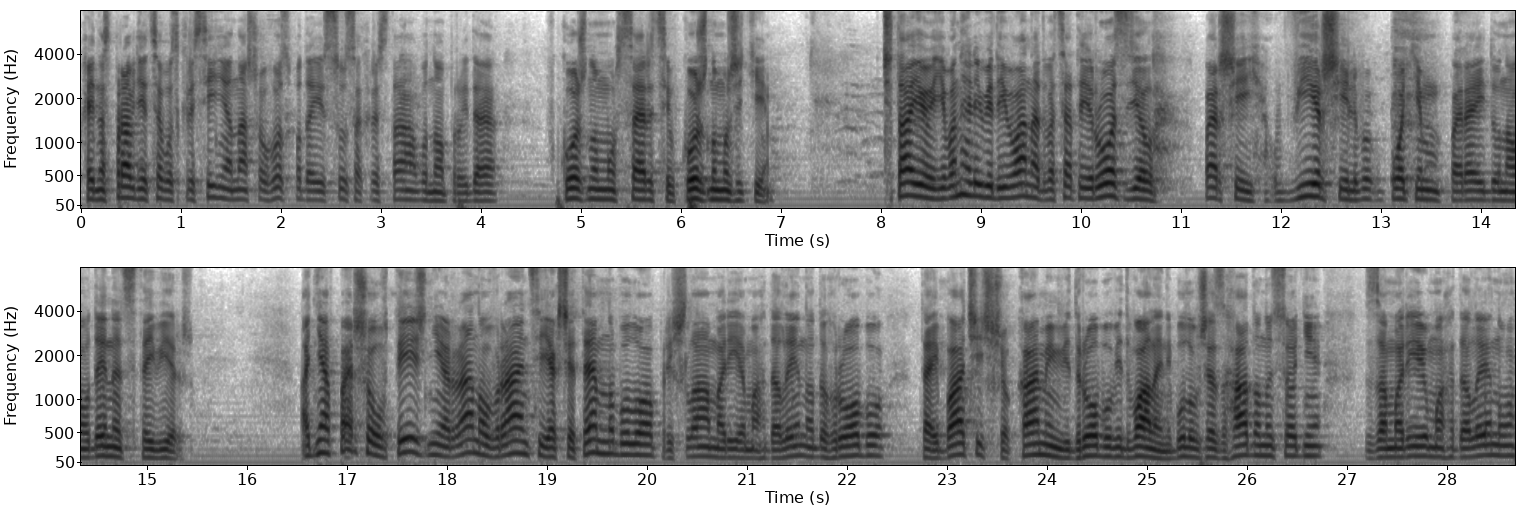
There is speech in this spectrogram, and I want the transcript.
Хай насправді це Воскресіння нашого Господа Ісуса Христа, воно пройде в кожному серці, в кожному житті. Читаю Євангелію від Івана, 20 розділ, перший вірш, і потім перейду на 11 вірш. А дня першого в тижні, рано вранці, як ще темно було, прийшла Марія Магдалина до гробу та й бачить, що камінь від гробу відвалений. Було вже згадано сьогодні за Марію Магдалину,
